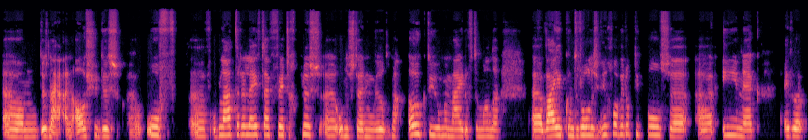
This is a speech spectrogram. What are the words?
Um, dus nou ja, en als je dus uh, of uh, op latere leeftijd 40 plus ondersteuning wilt, maar ook de jonge meiden of de mannen, waar je kunt rollen, is in ieder geval weer op die polsen, in je nek, even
